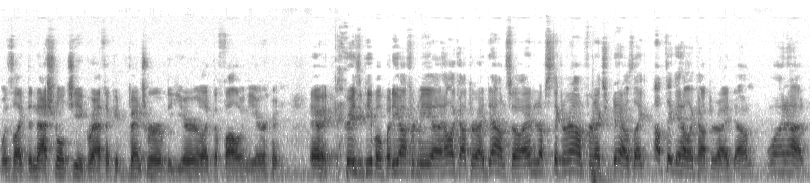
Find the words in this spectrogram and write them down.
was like the National Geographic Adventurer of the Year, like the following year. anyway, crazy people. But he offered me a helicopter ride down, so I ended up sticking around for an extra day. I was like, I'll take a helicopter ride down. Why not?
